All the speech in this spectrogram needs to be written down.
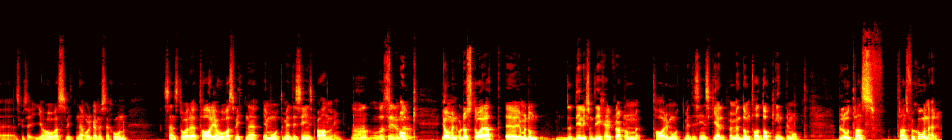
eh, ska vi säga, Jehovas vittneorganisation. Sen står det Tar Jehovas vittne emot medicinsk behandling? ja, och vad säger de? Och, ja, men, och då står det att eh, ja, men de, det, är liksom, det är självklart de tar emot medicinsk hjälp, men de tar dock inte emot blodtransfusioner.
